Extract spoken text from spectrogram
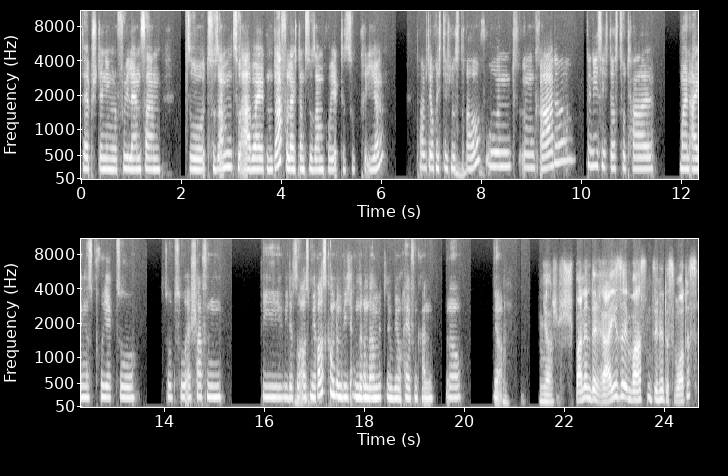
Selbstständigen oder Freelancern so zusammenzuarbeiten und da vielleicht dann zusammen Projekte zu kreieren. Da habe ich auch richtig Lust mhm. drauf. Und ähm, gerade genieße ich das total, mein eigenes Projekt so, so zu erschaffen, wie, wie das so aus mhm. mir rauskommt und wie ich anderen damit irgendwie auch helfen kann. Genau. Ja. Hm. Ja, spannende Reise im wahrsten Sinne des Wortes.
